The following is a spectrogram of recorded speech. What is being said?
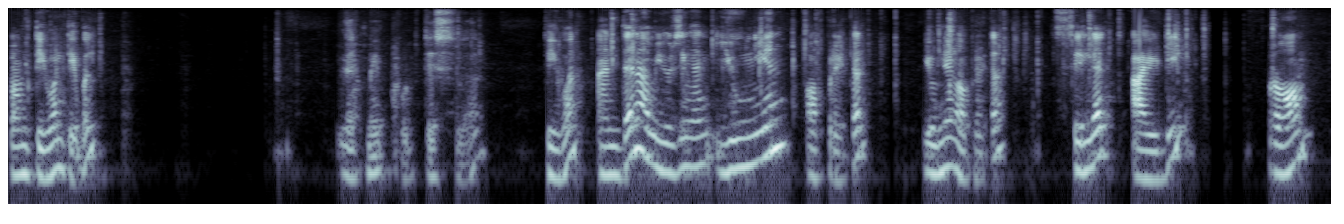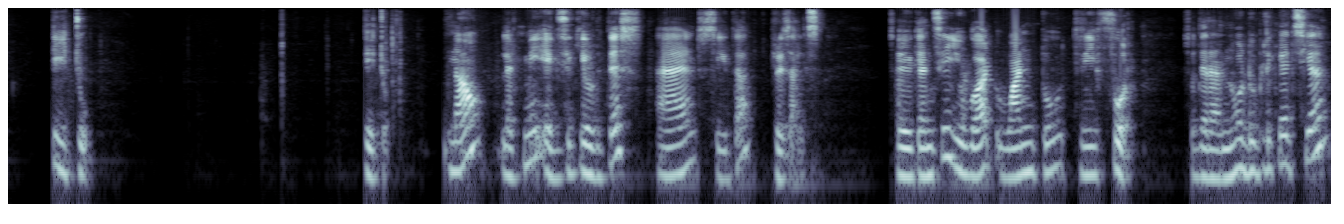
from t1 table. Let me put this here t1 and then i'm using an union operator union operator select id from t2 t2 now let me execute this and see the results. So you can see you got one two three four. So there are no duplicates here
